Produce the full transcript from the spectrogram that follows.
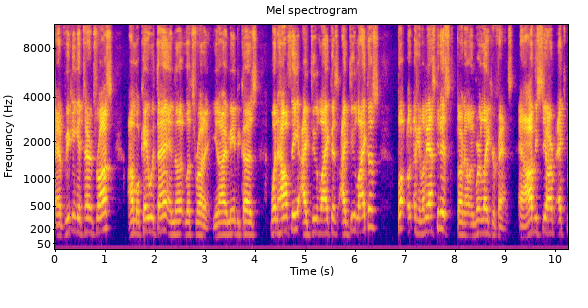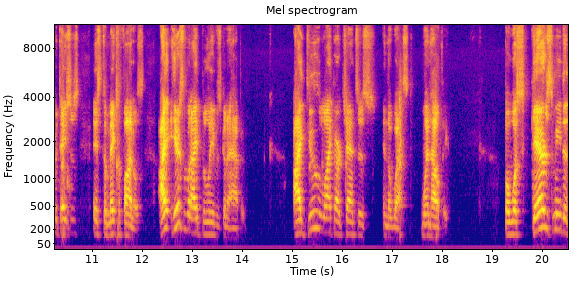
And if we can get Terrence Ross, I'm okay with that, and let's run it. You know what I mean? Because when healthy, I do like us. I do like us. But okay, let me ask you this, Darnell, and we're Laker fans, and obviously our expectations is to make the finals. I here's what I believe is going to happen. I do like our chances in the West when healthy. But what scares me to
